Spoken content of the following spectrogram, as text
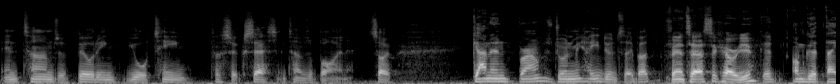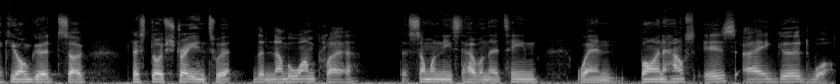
in terms of building your team for success in terms of buying it. So, Gannon Brown has joined me. How you doing today, bud? Fantastic. How are you? Good. I'm good, thank you. I'm good. So let's dive straight into it. The number one player that someone needs to have on their team when buying a house is a good what?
